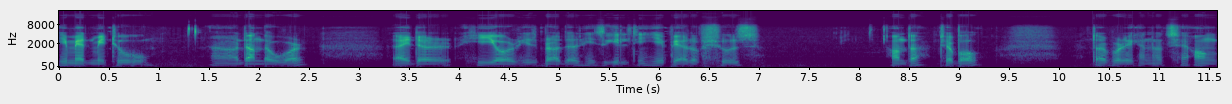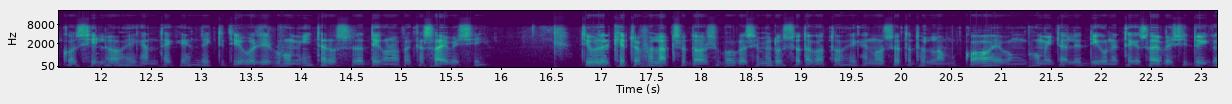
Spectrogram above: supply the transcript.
he made me to done the work either he or his brother is guilty, a pair of shoes on the table তারপর এখানে হচ্ছে অঙ্ক ছিল, এখান থেকে একটি ত্রিভুজের ভূমি, তার উচ্চতার দ্বিগুণ অপেক্ষা ছয় বেশি। ত্রিভুজের ক্ষেত্রফল আটশো দশ বর্গ সেমির উচ্চতা কত এখানে উচ্চতা ধরলাম ক এবং ভূমিটালের দ্বিগুণের থেকে ছয় বেশি দুই ক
